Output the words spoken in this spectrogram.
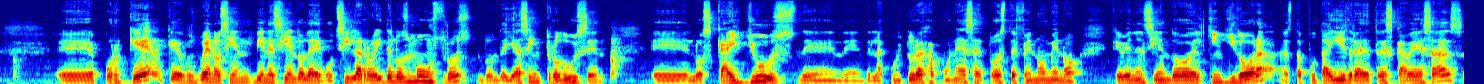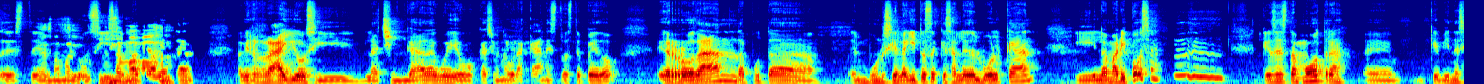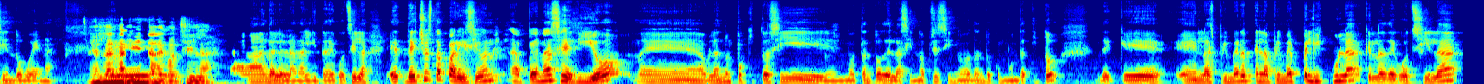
eh, ¿Por qué? Que, pues, bueno, viene siendo la de Godzilla, Rey de los Monstruos, donde ya se introducen eh, los kaijus de, la cultura japonesa, de todo este fenómeno, que vienen siendo el King Ghidorah, esta puta hidra de tres cabezas, este, mamaloncísima, a ver, rayos y la chingada, güey, ocasiona huracanes, todo este pedo. Eh, Rodan, la puta, el murcielaguito ese que sale del volcán, y la mariposa, que es esta motra, eh, que viene siendo buena. Es la nalguita de Godzilla. Ándale, la nalguita de Godzilla. Eh, de hecho, esta aparición apenas se dio, eh, hablando un poquito así, no tanto de la sinopsis, sino dando como un datito, de que en, las en la primera película, que es la de Godzilla,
